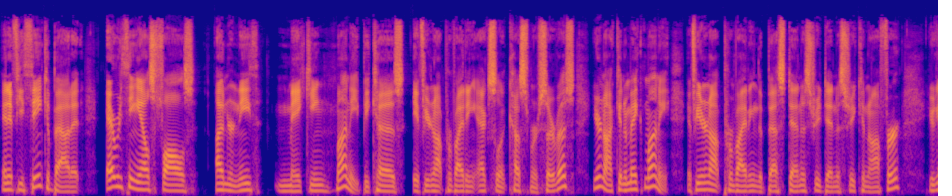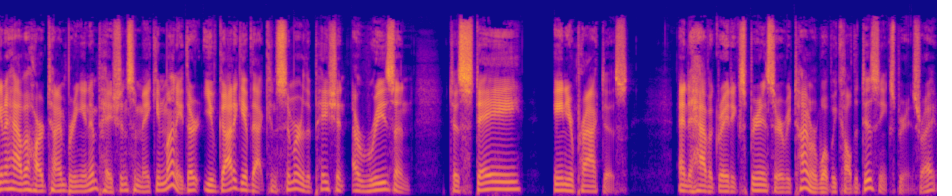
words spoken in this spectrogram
And if you think about it, everything else falls underneath making money because if you're not providing excellent customer service, you're not going to make money. If you're not providing the best dentistry dentistry can offer, you're going to have a hard time bringing in patients and making money. There, you've got to give that consumer or the patient a reason to stay in your practice and to have a great experience there every time, or what we call the Disney experience, right?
